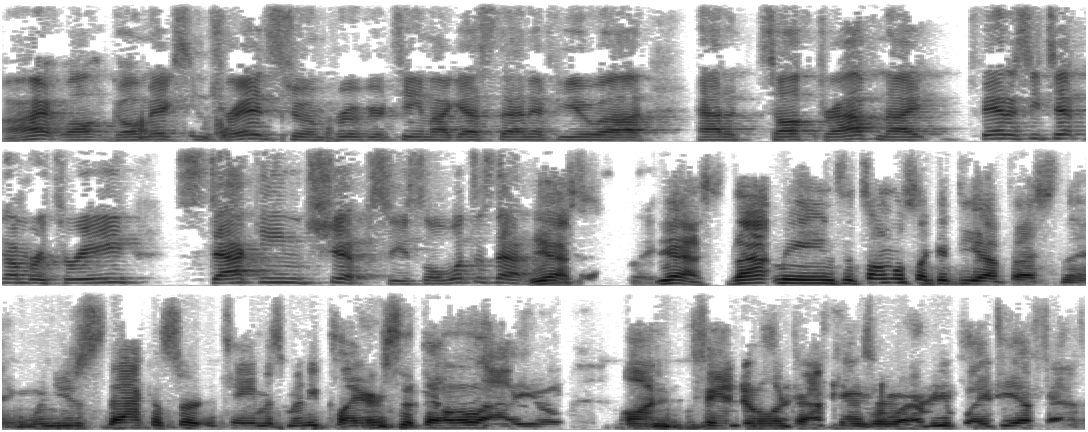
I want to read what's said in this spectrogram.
All right. Well, go make some trades to improve your team, I guess, then, if you uh, had a tough draft night. Fantasy tip number three stacking chips, Cecil. What does that mean? Yes. Yes, that means it's almost like a DFS thing when you just stack a certain team, as many players that they'll allow you on FanDuel or DraftKings or wherever you play DFS.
